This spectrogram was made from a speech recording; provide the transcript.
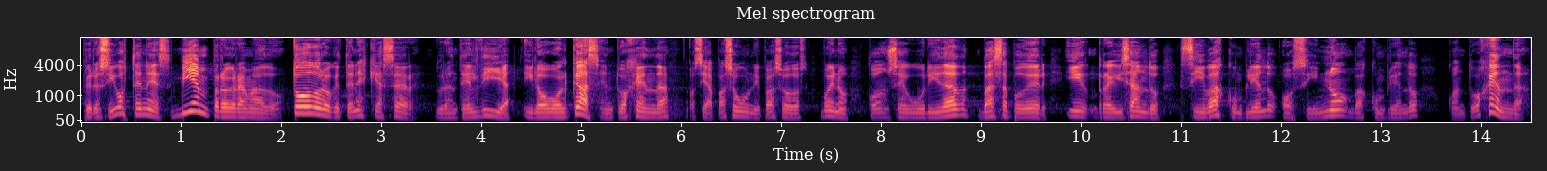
Pero si vos tenés bien programado todo lo que tenés que hacer durante el día y lo volcás en tu agenda, o sea, paso uno y paso dos, bueno, con seguridad vas a poder ir revisando si vas cumpliendo o si no vas cumpliendo con tu agenda.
